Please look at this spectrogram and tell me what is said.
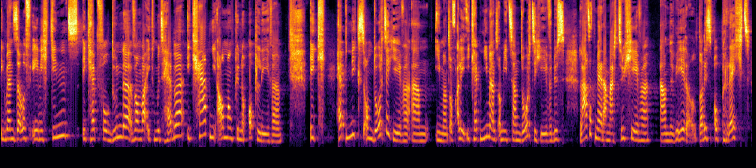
Ik ben zelf enig kind. Ik heb voldoende van wat ik moet hebben. Ik ga het niet allemaal kunnen opleven. Ik heb niks om door te geven aan iemand. Of allee, ik heb niemand om iets aan door te geven. Dus laat het mij dan maar teruggeven aan de wereld. Dat is oprecht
